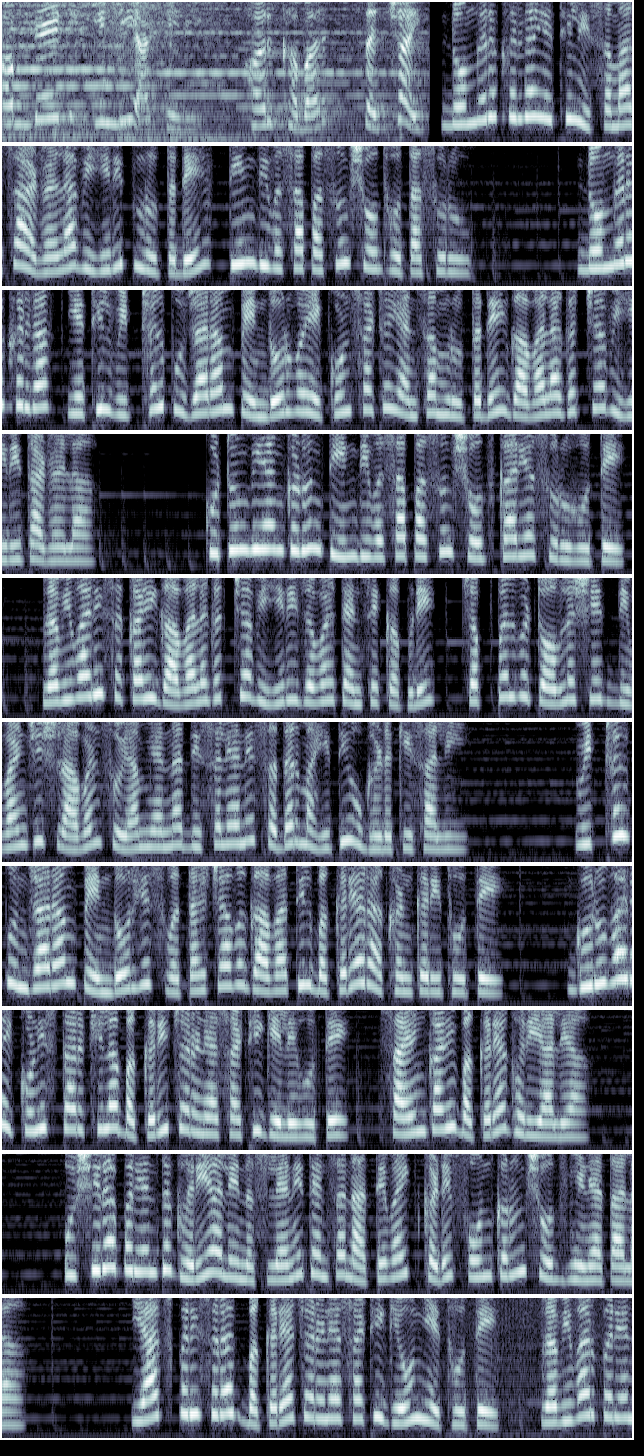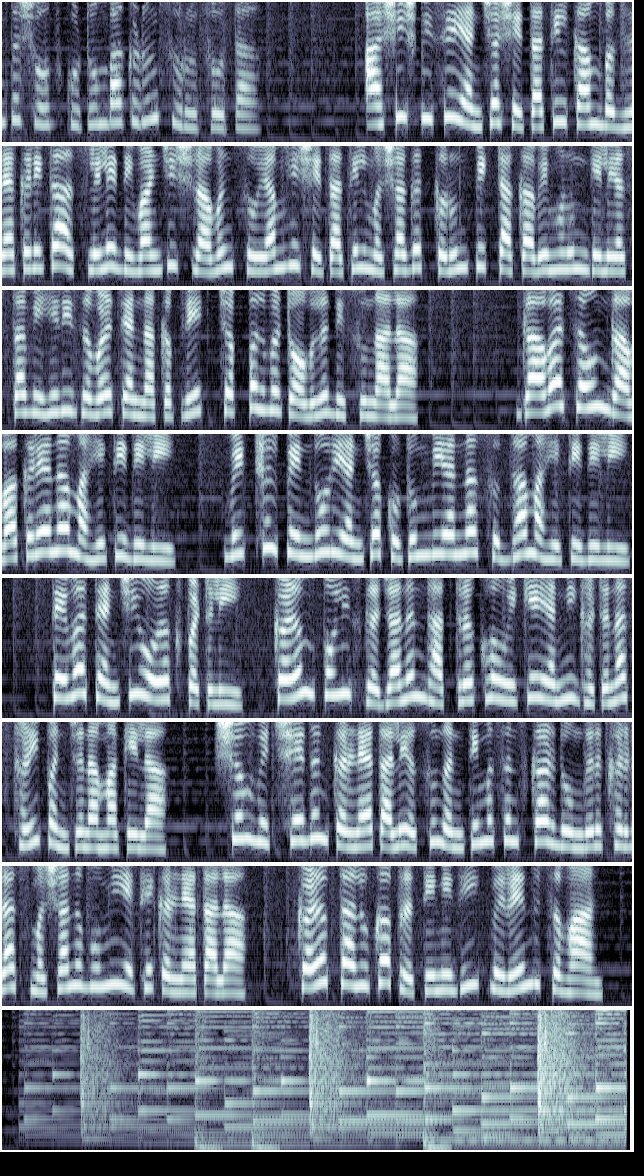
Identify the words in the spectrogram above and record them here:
Update India TV. हर खबर सच्चाई. डोंगरखर्डा येथील इसमाचा आढळला विहिरीत मृतदेह तीन दिवसापासून शोध होता सुरू. डोंगरखर्डा येथील विठ्ठल पुजाराम पेंदोर व एकोणसाठ यांचा मृतदेह गावालागतच्या विहिरीत आढळला. कुटुंबियांकडून तीन दिवसापासून शोधकार्य सुरू होते. रविवारी सकाळी गावालगतच्या विहिरीजवळ त्यांचे कपडे चप्पल व टॉवल शेत दिवाणजी श्रावण सोयाम यांना दिसल्याने सदर माहिती उघडकीस आली. विठ्ठल पुंजाराम पेंदोर हे स्वतःच्या व गावातील बकऱ्या राखण करीत होते. गुरुवार एकोणीस तारखेला बकरी चरण्यासाठी गेले होते. सायंकाळी बकऱ्या घरी आल्या. उशिरापर्यंत घरी आले नसल्याने त्यांचा नातेवाईककडे फोन करून शोध घेण्यात आला. याच परिसरात बकऱ्या चरण्यासाठी घेऊन येत होते. रविवारपर्यंत शोध कुटुंबाकडून सुरूच होता. आशिष भिसे यांच्या शेतातील काम बघण्याकरिता असलेले दिवाणजी श्रावण सोयाम हे शेतातील मशागत करून पीक टाकावे म्हणून गेले असता विहिरीजवळ त्यांना कपडे चप्पल व टॉवल दिसून आला. गावात जाऊन गावाकऱ्यांना माहिती दिली. विठ्ठल पेंदोर यांच्या कुटुंबियांना सुद्धा माहिती दिली. तेव्हा त्यांची ओळख पटली. कळंब पोलीस गजानन धात्रक व उईके यांनी घटनास्थळी पंचनामा केला. शव विच्छेदन करण्यात आले असून अंतिमसंस्कार डोंगरखर्डा स्मशानभूमी येथे करण्यात आला. कळप तालुका प्रतिनिधी वीरेंद्र चव्हाण.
